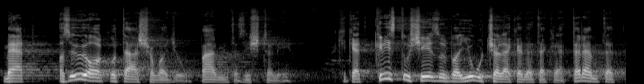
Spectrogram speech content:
mert az ő alkotása vagyunk, mármint az Istené, akiket Krisztus Jézusban jó cselekedetekre teremtett,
